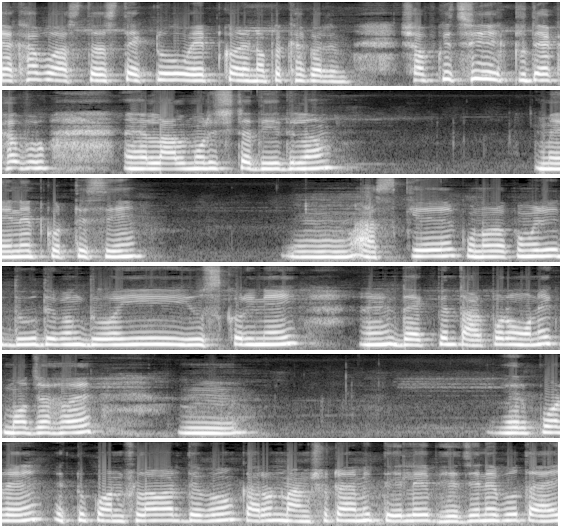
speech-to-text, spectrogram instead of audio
দেখাবো আস্তে আস্তে, একটু ওয়েট করেন, অপেক্ষা করেন। সব কিছুই একটু দেখাবো। লাল মরিচটা দিয়ে দিলাম। ম্যারিনেট করতেছি। আজকে কোনো রকমের দুধ এবং দই ইউজ করি নেই। দেখবেন তারপরে অনেক মজা হয়। এরপরে একটু কর্নফ্লাওয়ার দেব, কারণ মাংসটা আমি তেলে ভেজে নেব তাই।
